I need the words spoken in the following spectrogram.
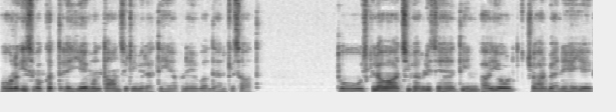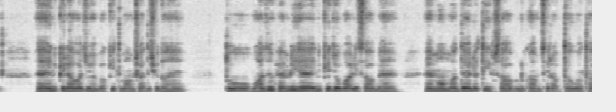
اور اس وقت یہ ملتان سٹی میں رہتی ہیں اپنے والدین کے ساتھ۔ تو اس کے علاوہ اچھی فیملی سے ہیں، تین بھائی اور چار بہنیں ہیں یہ۔ ان کے علاوہ جو ہیں باقی تمام شادی شدہ ہیں۔ تو معذم فیملی ہے، ان کے جو والد صاحب ہیں محمد لطیف صاحب، ان کا ہم سے رابطہ ہوا تھا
